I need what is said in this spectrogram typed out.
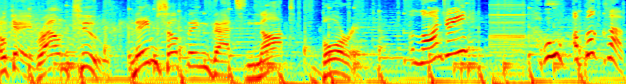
Okay, round two. Name something that's not boring. A laundry? Ooh, a book club.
